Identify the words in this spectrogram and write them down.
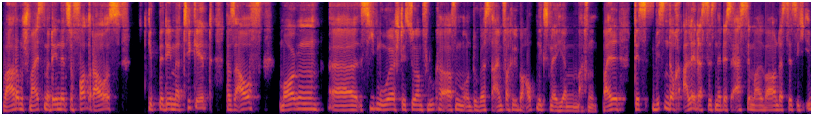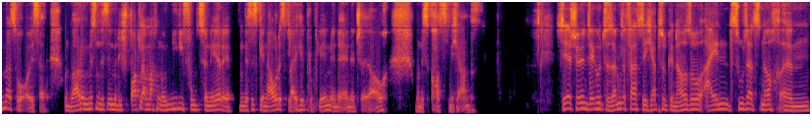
Warum schmeißt man den nicht sofort raus? Gib mir dem ein Ticket, pass auf, morgen äh, 7 Uhr stehst du am Flughafen und du wirst einfach überhaupt nichts mehr hier machen. Weil das wissen doch alle, dass das nicht das erste Mal war und dass das sich immer so äußert. Und warum müssen das immer die Sportler machen und nie die Funktionäre? Und das ist genau das gleiche Problem in der NHL auch. Und es kotzt mich an. Sehr schön, sehr gut zusammengefasst. Ich absolut genauso. Ein Zusatz noch ähm,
